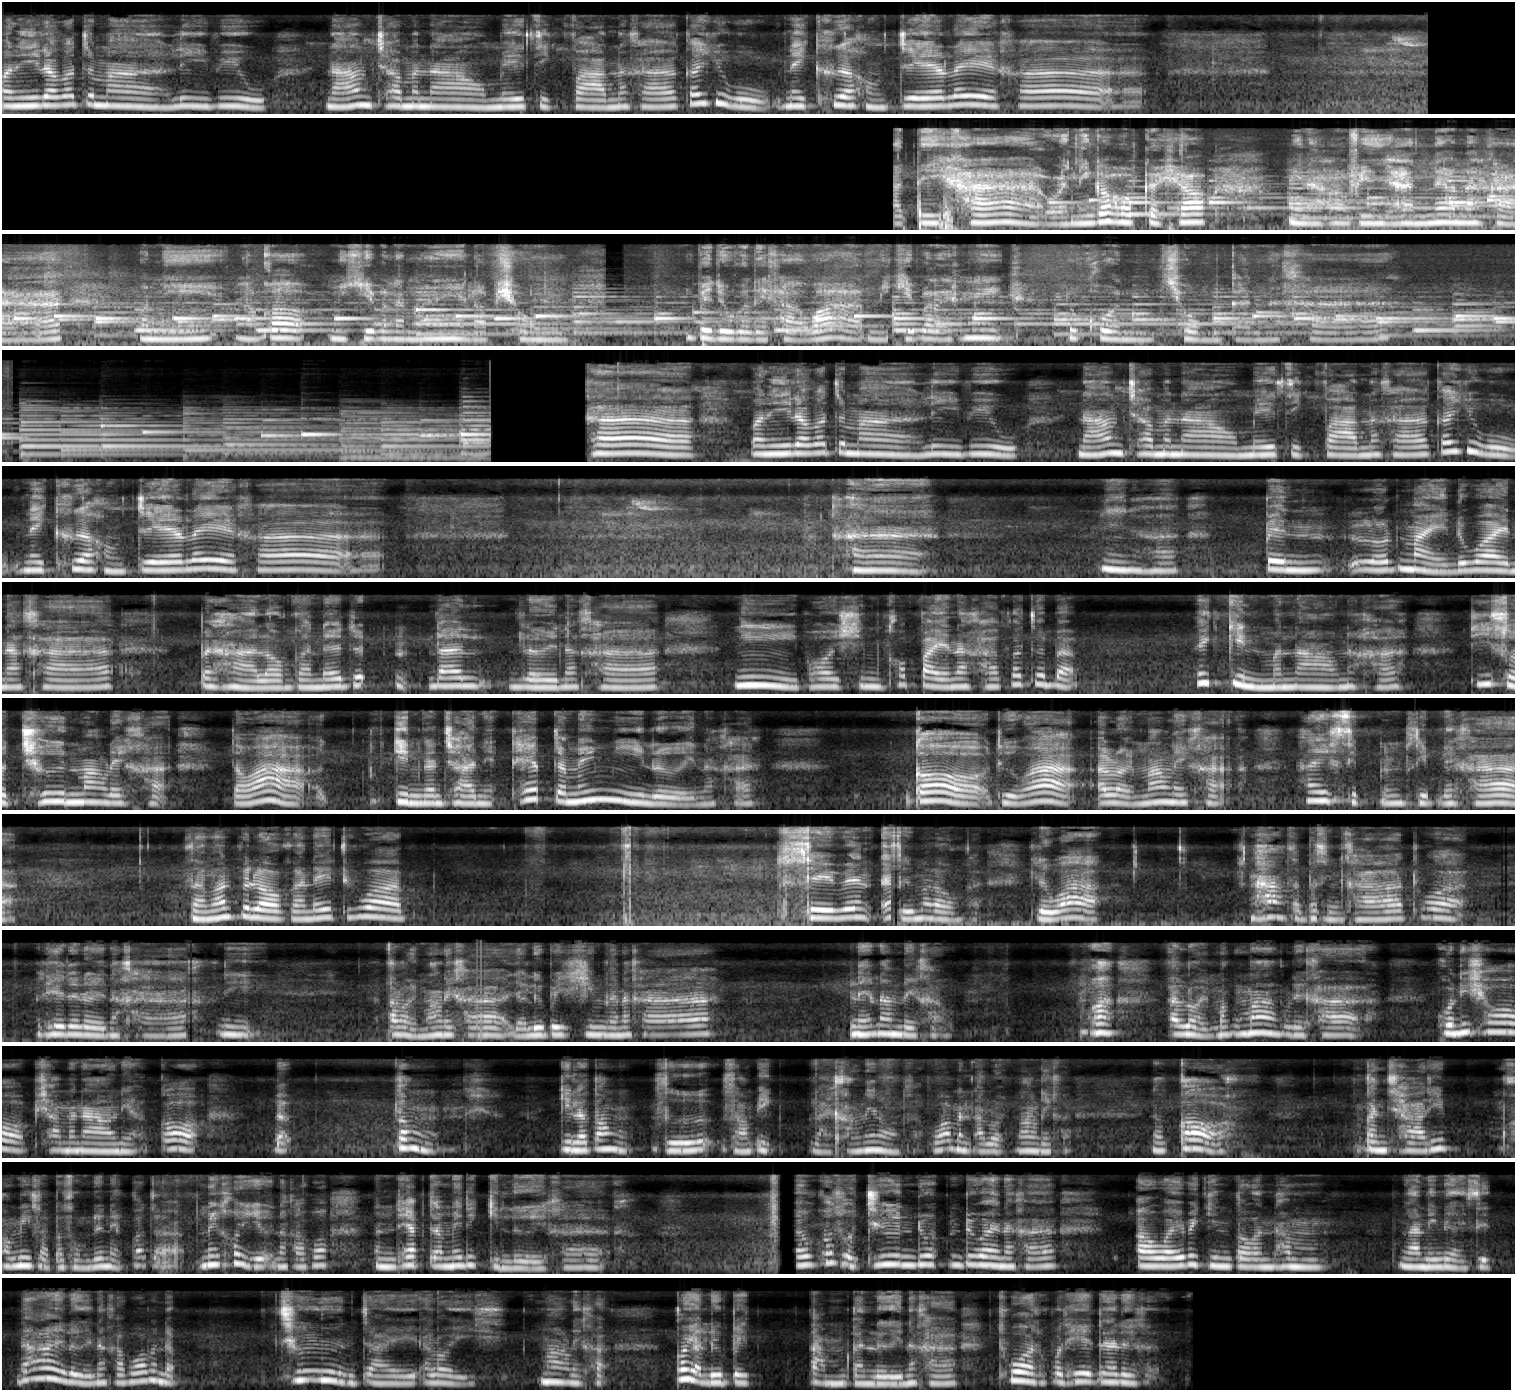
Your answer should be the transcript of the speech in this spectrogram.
วันนี้เราก็จะมารีวิวน้ำชามะนาวเมจิกฟาร์มนะคะ ก็อยู่ในเครือของเจเล่ค่ะสวัสดีค่ะ วันนี้ก็พบกับช่องมีนาคาฟินชันแนลนะคะ วันนี้เราก็มีคลิปอะไรมาให้รับชม ไปดูกันเลยค่ะว่ามีคลิปอะไรให้ทุกคนชมกันนะคะ วันนี้เราก็จะมารีวิว น้ำชามะนาวเมจิกฟาร์มนะคะ ก็อยู่ในเครือของเจเล่ค่ะ ค่ะ นี่นะคะ เป็นรถใหม่ด้วยนะคะ ไปหาลองกันได้ได้เลยนะคะ นี่พอชิมเข้าไปนะคะ ก็จะแบบได้กลิ่นมะนาวนะคะ ที่สดชื่นมากเลยค่ะ แต่ว่ากลิ่นกัญชาเนี่ยแทบจะไม่มีเลยนะคะ ก็ถือว่าอร่อยมากเลยค่ะ ให้สิบเต็มสิบเลยค่ะ สามารถไปลองกันได้ทั่วเซเว่นซื้อมาลองค่ะ หรือว่าห้างสรรพสินค้าทั่วประเทศได้เลยนะคะ นี่อร่อยมากเลยค่ะ อย่าลืมไปชิมกันนะคะ แนะนำเลยค่ะ ว่าอร่อยมากๆเลยค่ะ คนที่ชอบชามะนาวเนี่ยก็แบบต้องกินแล้วต้องซื้อซ้ำอีกหลายครั้งแน่นอนค่ะ เพราะว่ามันอร่อยมากเลยค่ะ แล้วก็กัญชาที่เขามีส่วนผสมด้วยเนี่ยก็จะไม่ค่อยเยอะนะคะ เพราะมันแทบจะไม่ได้กินเลยค่ะ แล้วก็สดชื่นด้วยด้วยนะคะ เอาไว้ไปกินตอนทำงานเหนื่อยๆเสร็จได้เลยนะคะ เพราะมันแบบชื่นใจอร่อยมากเลยค่ะ ก็อย่าลืมไปตำกันเลยนะคะ ทั่วทุกประเทศได้เลยค่ะ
